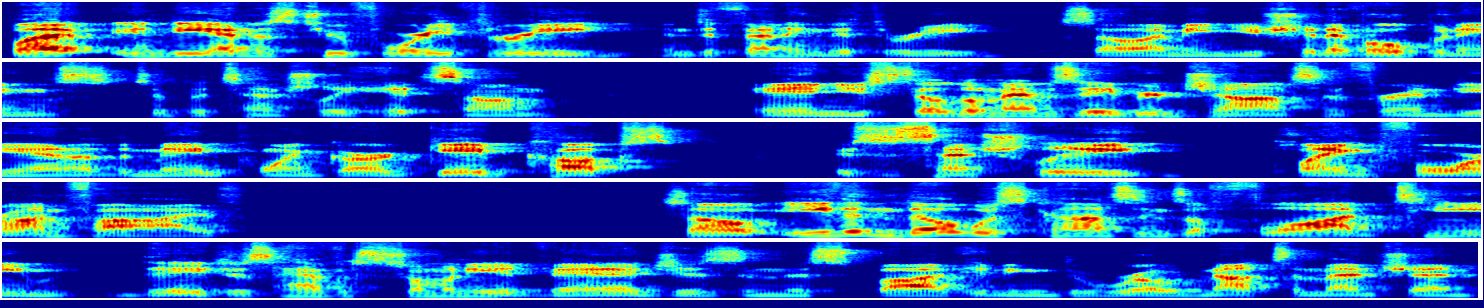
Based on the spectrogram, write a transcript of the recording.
But Indiana's 243 in defending the three. So, I mean, you should have openings to potentially hit some. And you still don't have Xavier Johnson for Indiana, the main point guard. Gabe Cupps is essentially playing four on five. So, even though Wisconsin's a flawed team, they just have so many advantages in this spot hitting the road. Not to mention,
